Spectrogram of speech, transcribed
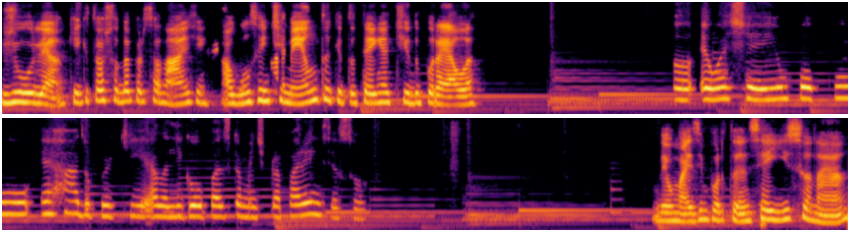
Júlia, o que, que tu achou da personagem? Algum sentimento que tu tenha tido por ela? Eu achei um pouco errado, porque ela ligou basicamente para aparência só. Deu mais importância a isso, né?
